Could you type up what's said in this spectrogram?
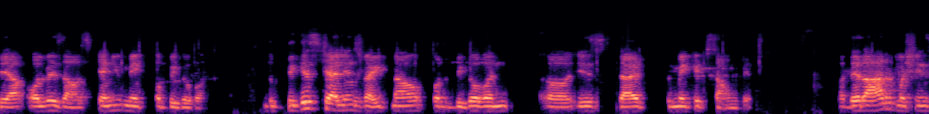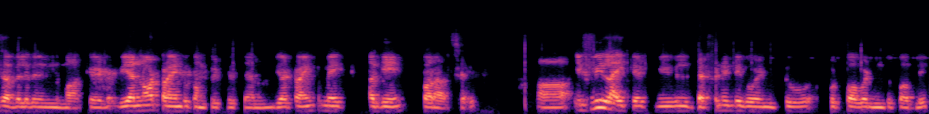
they are always asked, can you make a bigger one? The biggest challenge right now for the bigger one uh, is that to make it soundless. Uh, there are machines available in the market. We are not trying to compete with them. We are trying to make again for ourselves. Uh, if we like it, we will definitely go into put forward into public.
